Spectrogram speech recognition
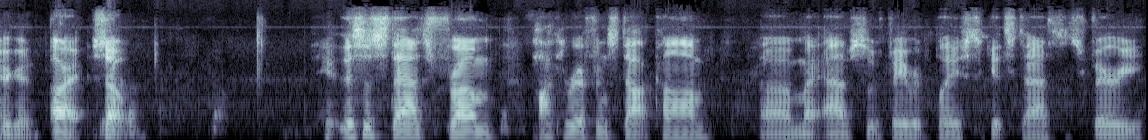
You're good. All right. So, this is stats from hockeyreference.com. Uh, my absolute favorite place to get stats. It's very,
